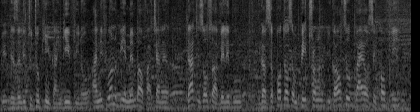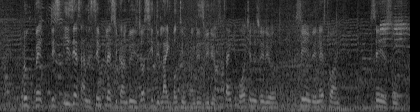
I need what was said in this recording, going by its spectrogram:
There's a little token you can give, you know. And if you want to be a member of our channel, that is also available. You can support us on Patreon. You can also buy us a coffee. Look, but the easiest and the simplest you can do is just hit the like button on this video. Thank you for watching this video. See you in the next one. See you soon.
